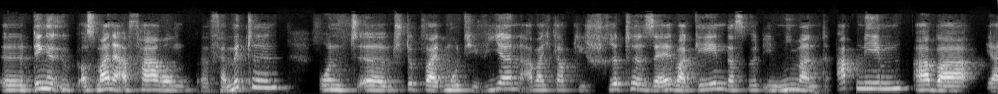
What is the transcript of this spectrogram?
äh, Dinge aus meiner Erfahrung äh, vermitteln und äh, ein Stück weit motivieren. Aber ich glaube, die Schritte selber gehen, das wird ihnen niemand abnehmen. Aber ja,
